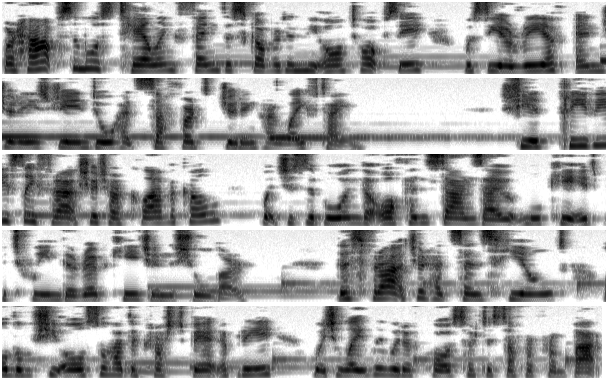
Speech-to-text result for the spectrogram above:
Perhaps the most telling thing discovered in the autopsy was the array of injuries Jane Doe had suffered during her lifetime. She had previously fractured her clavicle, which is the bone that often stands out located between the rib cage and the shoulder. This fracture had since healed, although she also had a crushed vertebrae, which likely would have caused her to suffer from back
